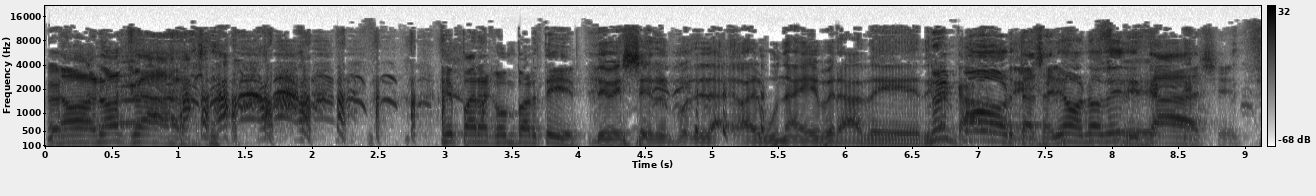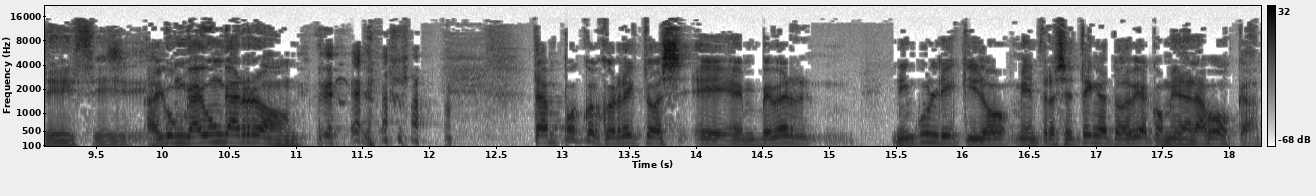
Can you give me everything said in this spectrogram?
No, no, claro. es para compartir. Debe ser la- alguna hebra de, de No la importa, carne. señor, no dé detalles. Sí, sí. Algún, algún garrón. Tampoco es correcto eh, beber ningún líquido mientras se tenga todavía comida en la boca.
